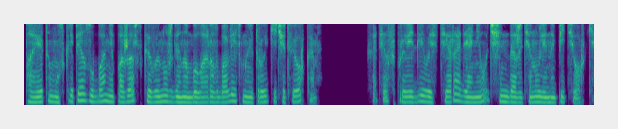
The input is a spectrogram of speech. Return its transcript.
Поэтому, скрипя зубами, Пожарская вынуждена была разбавлять мои тройки четверками, хотя справедливости ради они очень даже тянули на пятерки.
